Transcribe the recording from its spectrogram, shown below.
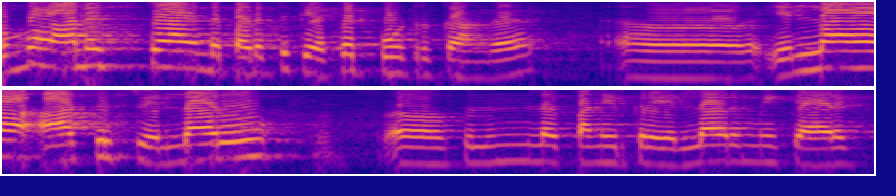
ரொம்ப ஹானஸ்டா இந்த படத்துக்கு எஃபர்ட் போட்டிருக்காங்க. Uh, எல்லா ஆர்டிஸ்ட் எல்லாரும் uh, ஃபிலிம்ல பண்ணியிருக்கிற எல்லாருமே கேரக்ட்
